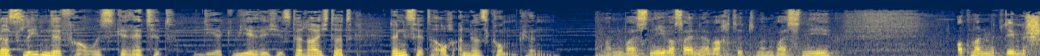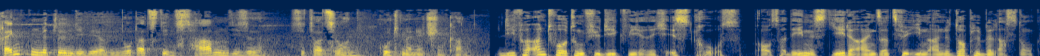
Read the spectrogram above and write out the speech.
Das Leben der Frau ist gerettet. Dirk Wierig ist erleichtert, denn es hätte auch anders kommen können. Man weiß nie, was einen erwartet. Man weiß nie, ob man mit den beschränkten Mitteln, die wir im Notarztdienst haben, diese Situation gut managen kann. Die Verantwortung für Dirk Wierig ist groß. Außerdem ist jeder Einsatz für ihn eine Doppelbelastung.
